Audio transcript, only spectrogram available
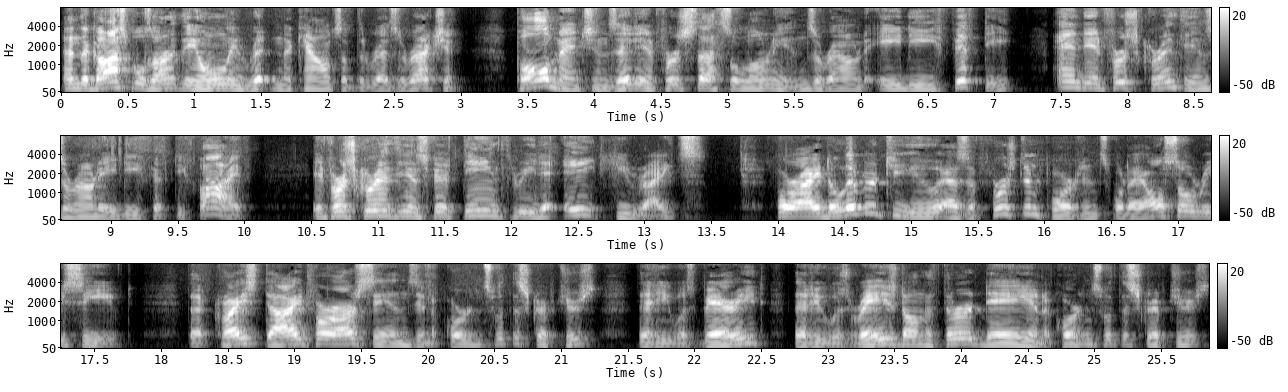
And the Gospels aren't the only written accounts of the resurrection. Paul mentions it in 1 Thessalonians around AD 50 and in 1 Corinthians around AD 55. In 1 Corinthians 15, 3 to 8, he writes, For I delivered to you as of first importance what I also received, that Christ died for our sins in accordance with the Scriptures, that he was buried, that he was raised on the third day in accordance with the Scriptures,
